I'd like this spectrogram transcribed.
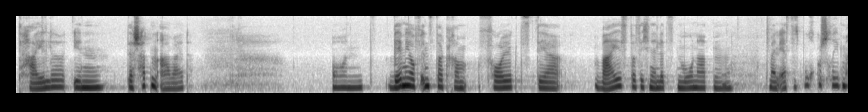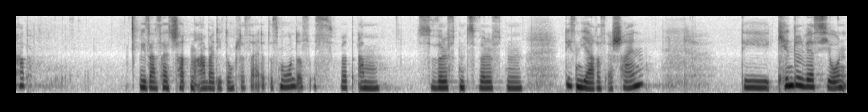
Teile in der Schattenarbeit. Und wer mir auf Instagram folgt, der weiß, dass ich in den letzten Monaten mein erstes Buch geschrieben habe. Wie gesagt, das heißt Schattenarbeit, die dunkle Seite des Mondes. Es wird am 12.12. .12. diesen Jahres erscheinen. Die Kindle-Version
